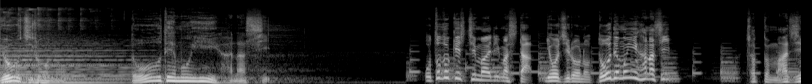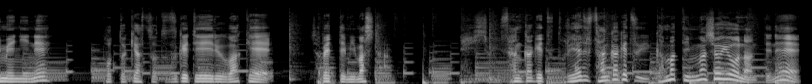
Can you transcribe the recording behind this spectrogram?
陽次郎のどうでもいい話。お届けしてまいりました。陽次郎のどうでもいい話。ちょっと真面目にねポッドキャスト続けているわけ。喋ってみました。一緒に3ヶ月とりあえず3ヶ月頑張ってみましょうよなんてね。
